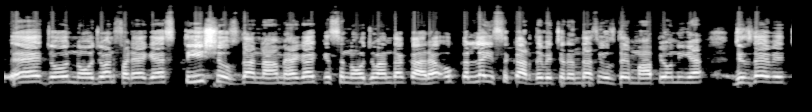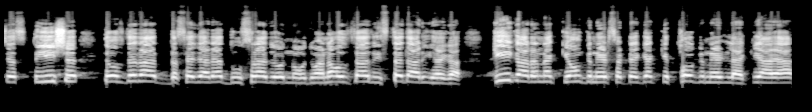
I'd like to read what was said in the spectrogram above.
ਇਹ ਜੋ ਨੌਜਵਾਨ ਫੜਿਆ ਗਿਆ ਸਤੀਸ਼ ਉਸ ਦਾ ਨਾਮ ਹੈਗਾ, ਕਿਸ ਨੌਜਵਾਨ ਦਾ ਘਰ ਹੈ, ਉਹ ਕੱਲਾ ਇਸ ਘਰ ਦੇ ਵਿੱਚ ਰਹਿੰਦਾ ਸੀ, ਉਸਦੇ ਮਾਪਿਓ ਨਹੀਂ ਹੈ ਜਿਸ ਦੇ ਵਿੱਚ ਸਤੀਸ਼ ਤੇ ਉਸਦੇ ਦਾ ਦੱਸਿਆ ਜਾ ਰਿਹਾ ਦੂਸਰਾ ਜੋ ਨੌਜਵਾਨ ਹੈ ਉਸ ਦਾ ਰਿਸ਼ਤੇਦਾਰੀ ਹੈਗਾ। ਕੀ ਕਾਰਨ ਹੈ, ਕਿਉਂ ਗ੍ਰੇਨੇਡ ਸੱਟਿਆ ਗਿਆ, ਕਿੱਥੋਂ ਗ੍ਰੇਨੇਡ ਲੈ ਕੇ ਆਇਆ,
